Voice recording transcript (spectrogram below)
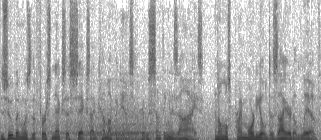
Zuben was the first Nexus 6 I'd come up against. There was something in his eyes, an almost primordial desire to live.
